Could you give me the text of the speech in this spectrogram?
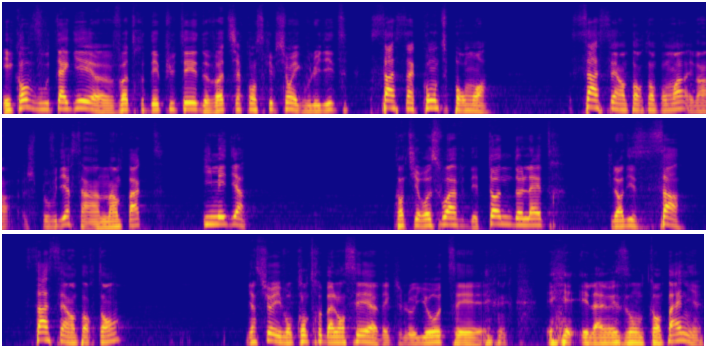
Et quand vous taguez euh, votre député de votre circonscription et que vous lui dites ça, ça compte pour moi, ça c'est important pour moi, eh ben, je peux vous dire ça a un impact immédiat. Quand ils reçoivent des tonnes de lettres qui leur disent ça, ça c'est important, bien sûr ils vont contrebalancer avec le yacht et, et la maison de campagne,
